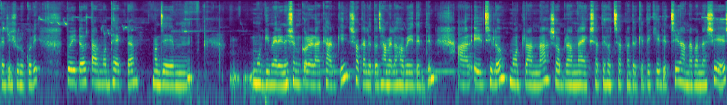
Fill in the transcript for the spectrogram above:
কাজই শুরু করি। তো এটাও তার মধ্যে একটা যে মুরগি ম্যারিনেশন করে রাখা আর কি। সকালে তো ঝামেলা হবে ঈদের দিন। আর এই ছিল মোট রান্না। সব রান্না একসাথে হচ্ছে আপনাদেরকে দেখিয়ে দিচ্ছি। রান্নাবান্না শেষ।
